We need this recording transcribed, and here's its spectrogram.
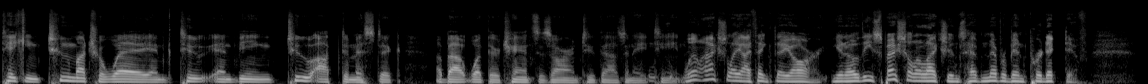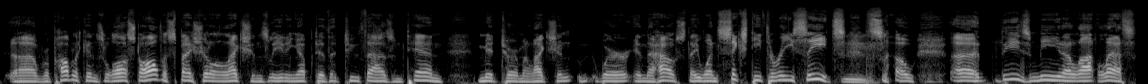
taking too much away and too and being too optimistic about what their chances are in 2018? Well, actually, I think they are. You know, these special elections have never been predictive uh, Republicans lost all the special elections leading up to the 2010 midterm election, where in the House they won 63 seats. Mm. So uh, these mean a lot less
